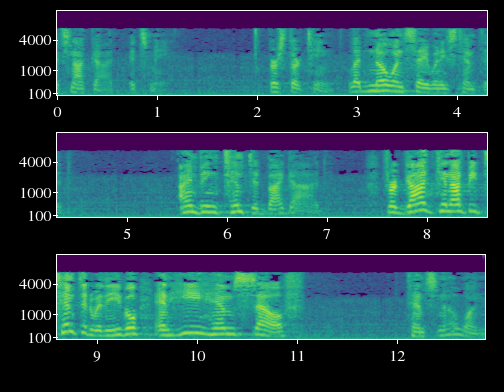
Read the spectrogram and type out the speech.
It's not God, it's me. Verse 13 Let no one say when he's tempted, I'm being tempted by God. For God cannot be tempted with evil, and he himself tempts no one.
